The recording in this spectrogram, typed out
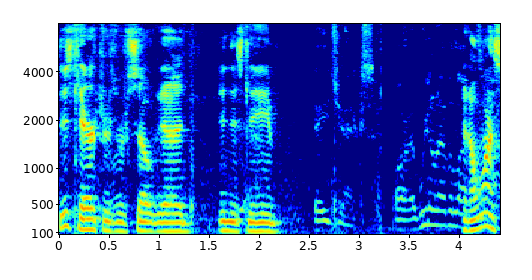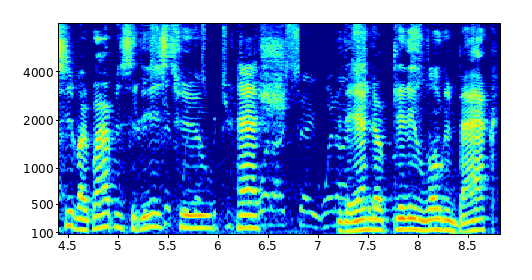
These characters are so good in this game. Ajax. All right, we don't have a lot And I want to see, like, what happens to these stick us, two, but you do Hesh? Do they end up getting Logan back?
